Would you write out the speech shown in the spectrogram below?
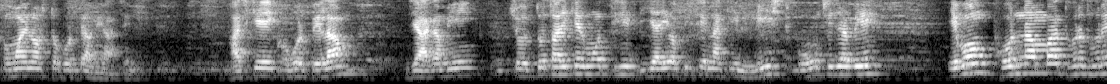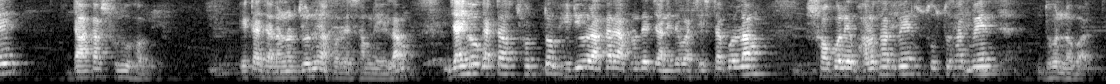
সময় নষ্ট করতে আমি আসিনি। আজকে এই খবর পেলাম। যে আগামী চোদ্দ তারিখের মধ্যে ডিআই অফিসে নাকি লিস্ট পৌঁছে যাবে এবং ফোন নাম্বার ধরে ধরে ডাকা শুরু হবে। এটা জানানোর জন্য আপনাদের সামনে এলাম। যাই হোক, একটা ছোট্ট ভিডিওর আকারে আপনাদের জানিয়ে দেওয়ার চেষ্টা করলাম। সকলে ভালো থাকবেন, সুস্থ থাকবেন। ধন্যবাদ।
